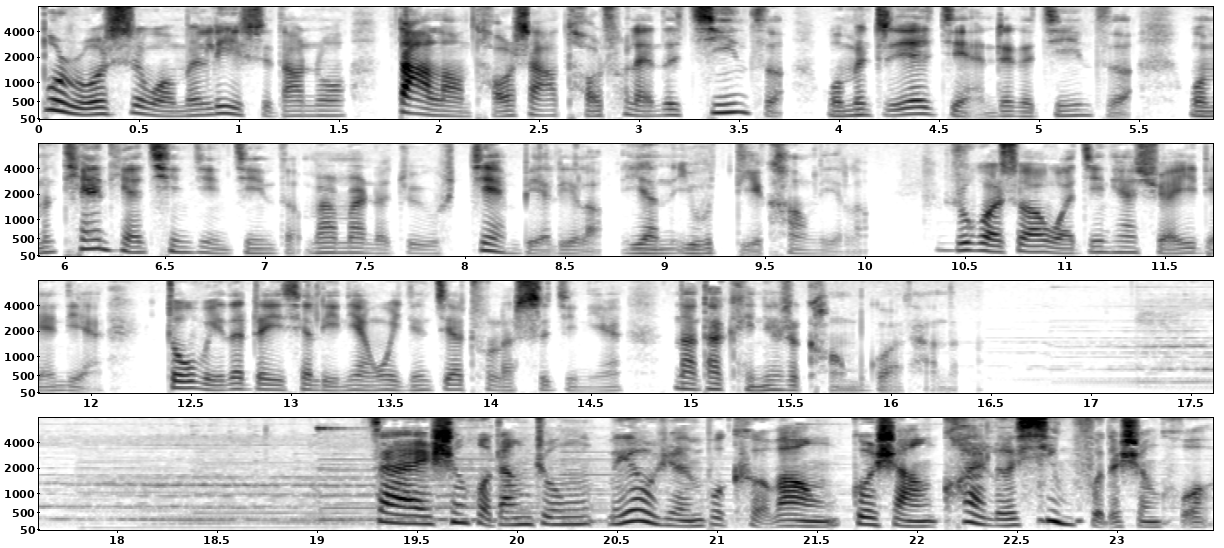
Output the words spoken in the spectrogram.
不如是我们历史当中大浪淘沙淘出来的金子，我们直接捡这个金子，我们天天亲近金子，慢慢的就有鉴别力了，也有抵抗力了。如果说我今天学一点点，周围的这一些理念我已经接触了十几年，那他肯定是扛不过他的。在生活当中，没有人不渴望过上快乐幸福的生活。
